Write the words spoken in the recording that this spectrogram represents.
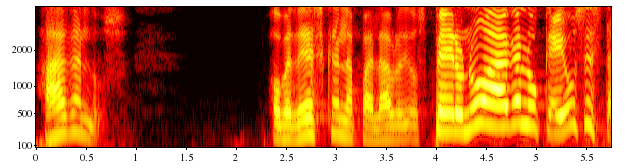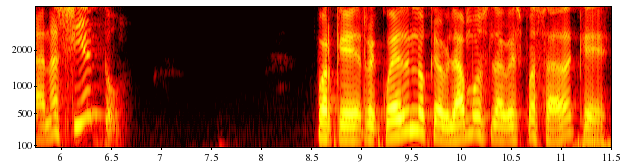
Háganlos obedezcan la palabra de Dios, pero no hagan lo que ellos están haciendo. Porque recuerden lo que hablamos la vez pasada, que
